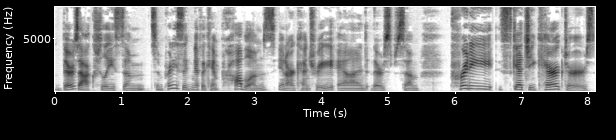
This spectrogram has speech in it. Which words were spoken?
there's actually some some pretty significant problems in our country and there's some pretty sketchy characters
